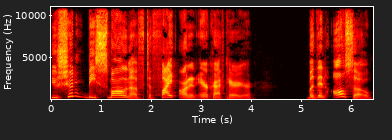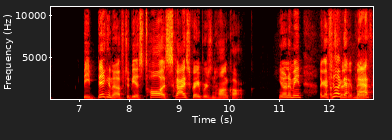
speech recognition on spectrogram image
you shouldn't be small enough to fight on an aircraft carrier, but then also be big enough to be as tall as skyscrapers in Hong Kong. You know what I mean? Like I feel a like that good point. math.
